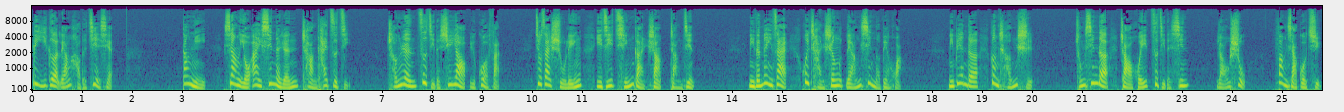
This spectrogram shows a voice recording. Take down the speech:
立一个良好的界限。当你向有爱心的人敞开自己，承认自己的需要与过犯，就在属灵以及情感上长进。你的内在会产生良性的变化，你变得更诚实，重新的找回自己的心，饶恕，放下过去，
